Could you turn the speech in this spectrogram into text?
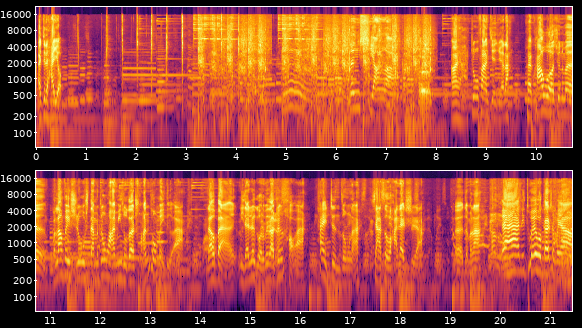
哎，这里还有。嗯，真香啊！哎呀，中饭解决了。快夸我，兄弟们！不浪费食物是咱们中华民族的传统美德啊！老板，你家热狗的味道真好啊，太正宗了，下次我还来吃啊！呃，怎么了？哎，你推我干什么呀？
